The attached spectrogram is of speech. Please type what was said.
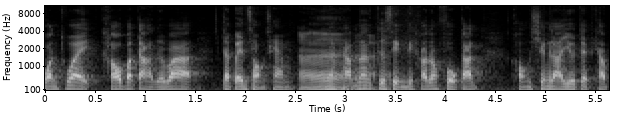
บอลถ้วยเขาประกาศไว้ว่าจะเป็น 2 แชมป์อ่านนะครับนั่นคือสิ่งที่เขาต้องโฟกัสของเชียงรายยูไนเต็ดครับ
